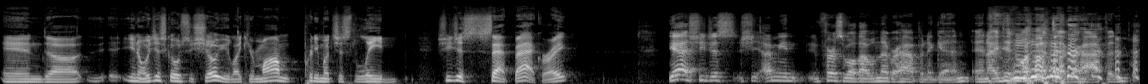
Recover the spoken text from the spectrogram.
and uh, you know, it just goes to show you, like your mom pretty much just laid, she just sat back, right? Yeah, she just she. I mean, first of all, that will never happen again, and I didn't want that to ever happen.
